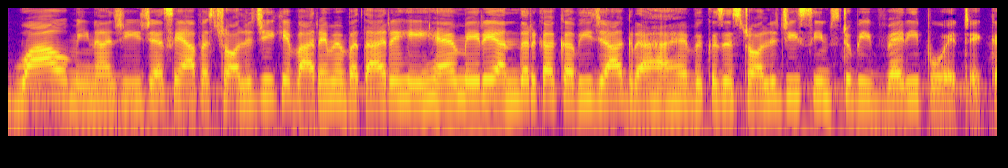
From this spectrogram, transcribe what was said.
wow Meena ji जैसे आप एस्ट्रोलॉजी के बारे में बता रही हैं मेरे अंदर का कभी जाग रहा है because astrology seems to be very poetic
